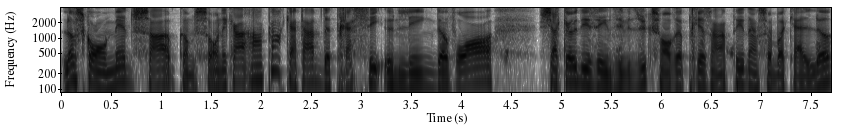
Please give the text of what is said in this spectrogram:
lorsqu'on met du sable comme ça, on est encore capable de tracer une ligne, de voir chacun des individus qui sont représentés dans ce bocal-là.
